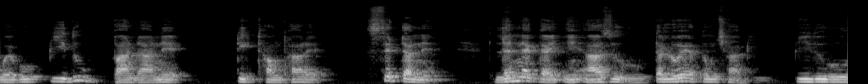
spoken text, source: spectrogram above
ကွယ်ဖို့ပြည်သူဗန္ဒာနဲ့တီထောင်ထားတဲ့စစ်တပ်နဲ့လက်နက်ကင်အင်အားစုကိုတလွဲအုံချပြီးပြည်သူကို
